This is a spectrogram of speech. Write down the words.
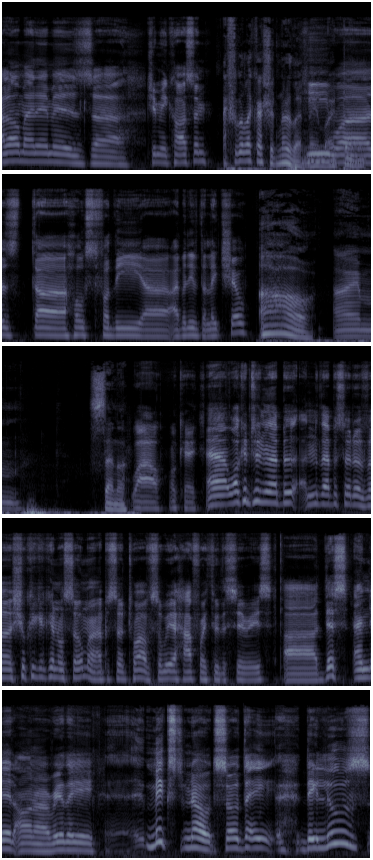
Hello, my name is uh, Jimmy Carson. I feel like I should know that He name. Don't. was the host for the, uh, I believe, the Late Show. Oh, I'm Senna. Wow. Okay. Uh, welcome to another, another episode of uh, Shokugeki no Soma, episode twelve. So we are halfway through the series. Uh, this ended on a really uh, mixed note. So they they lose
